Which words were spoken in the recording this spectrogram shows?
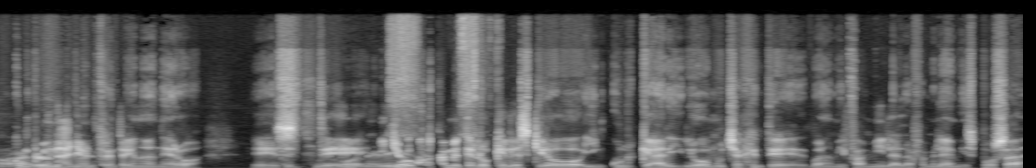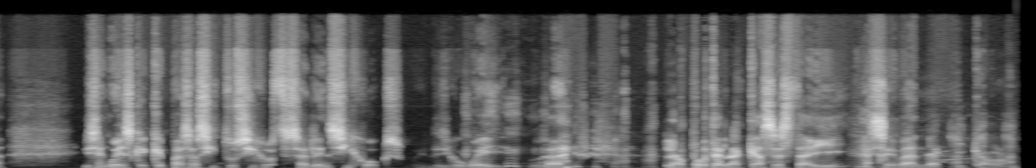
Cumple un año el 31 de enero. Este, yo justamente lo que les quiero inculcar, y luego mucha gente, bueno, mi familia, la familia de mi esposa, dicen, güey, es que ¿qué pasa si tus hijos te salen Seahawks? Les digo, güey, la puerta de la casa está ahí y se van de aquí, cabrón.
